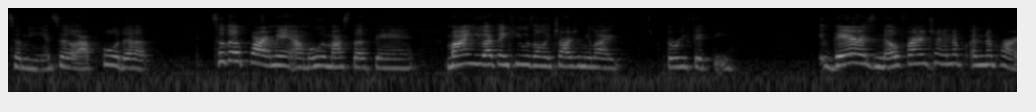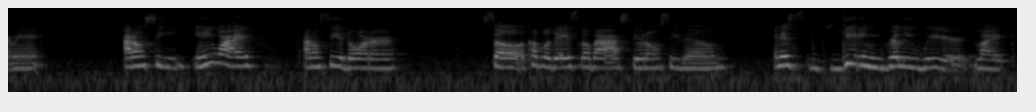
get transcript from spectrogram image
to me until I pulled up to the apartment. I'm moving my stuff in. Mind you, I think he was only charging me like 350 There is no furniture in the, in the apartment. I don't see any wife. I don't see a daughter. So a couple of days go by, I still don't see them. And it's getting really weird. Like,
